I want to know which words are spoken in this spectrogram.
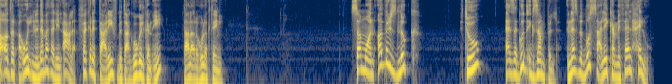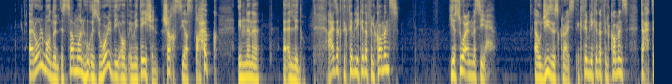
أقدر أقول إن ده مثلي الأعلى. فاكر التعريف بتاع جوجل كان إيه؟ تعال اقراه لك تاني. Someone others look to as a good example. الناس بتبص عليه كمثال حلو. A role model is someone who is worthy of imitation. شخص يستحق إن أنا أقلده. عايزك تكتب لي كده في ال comments يسوع المسيح أو Jesus Christ اكتب لي كده في ال comments تحت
